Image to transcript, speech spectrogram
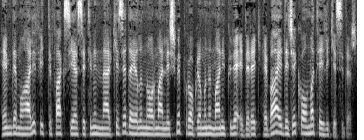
hem de muhalif ittifak siyasetinin merkeze dayalı normalleşme programını manipüle ederek heba edecek olma tehlikesidir.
